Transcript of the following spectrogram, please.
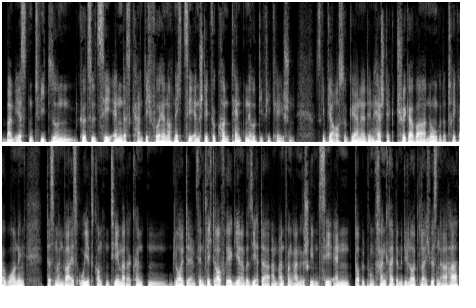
beim ersten Tweet so ein Kürzel CN, das kannte ich vorher noch nicht. CN steht für Content Notification. Es gibt ja auch so gerne den Hashtag Triggerwarnung oder Trigger Warning, dass man weiß, oh, jetzt kommt ein Thema, da könnten Leute empfindlich drauf reagieren, aber sie hat da am Anfang einmal geschrieben CN Doppelpunkt Krankheit, damit die Leute gleich wissen, aha,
